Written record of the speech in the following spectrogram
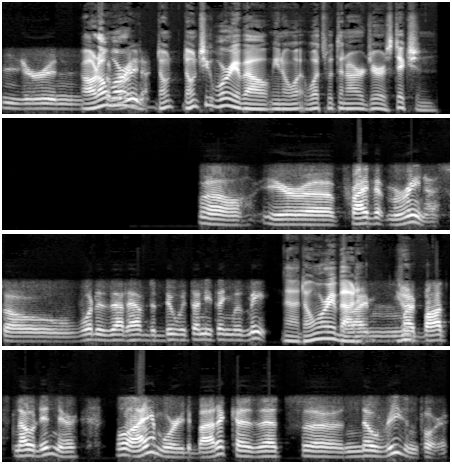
you're in. oh, don't worry. Marina. Don't don't you worry about you know what what's within our jurisdiction. Well, you're a private marina, so what does that have to do with anything with me? Uh, don't worry about it. I'm, You my bot's snowed in there. Well, I am worried about it because that's uh, no reason for it.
